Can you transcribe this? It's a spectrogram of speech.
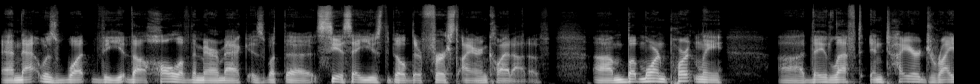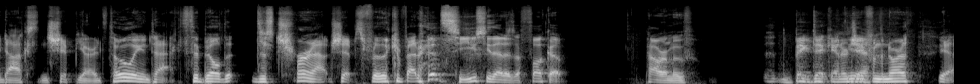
And that was what the the hull of the Merrimack is what the CSA used to build their first ironclad out of. Um, but more importantly, uh, they left entire dry docks and shipyards totally intact to build just churn out ships for the Confederates. So you see that as a fuck up. Power move. Big dick energy Yeah. from the north. Yeah.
